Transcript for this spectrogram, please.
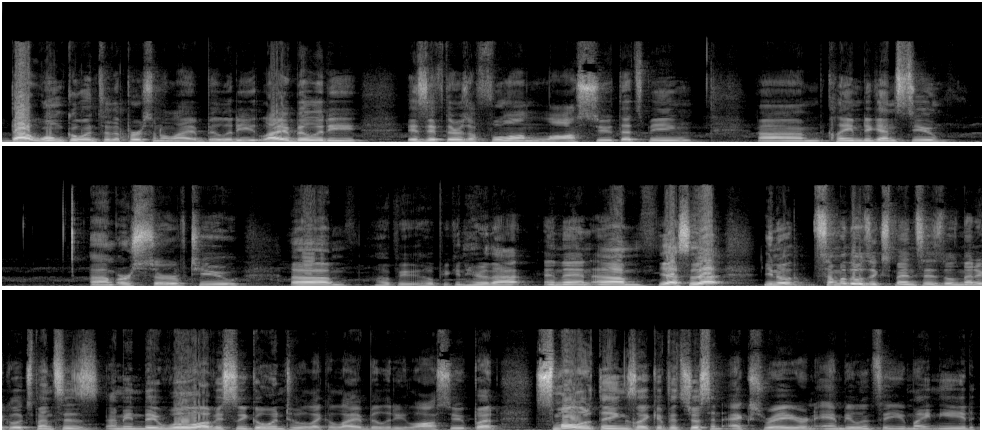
that won't go into the personal liability. Liability is if there's a full-on lawsuit that's being um, claimed against you um, or served to you. Um, hope you hope you can hear that. And then um, yeah, so that you know some of those expenses, those medical expenses, I mean they will obviously go into like a liability lawsuit, but smaller things like if it's just an X-ray or an ambulance that you might need,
